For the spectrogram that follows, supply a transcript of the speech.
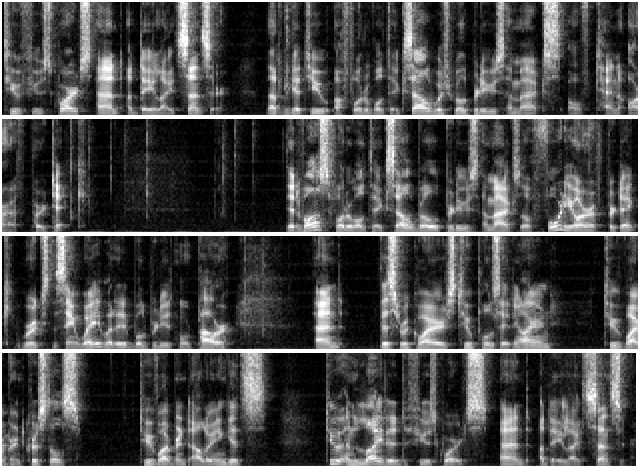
two fused quartz, and a daylight sensor. That'll get you a photovoltaic cell which will produce a max of 10 RF per tick. The advanced photovoltaic cell will produce a max of 40 RF per tick, works the same way but it will produce more power. And this requires two pulsating iron, two vibrant crystals, two vibrant alloy ingots, two unlighted fused quartz, and a daylight sensor.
